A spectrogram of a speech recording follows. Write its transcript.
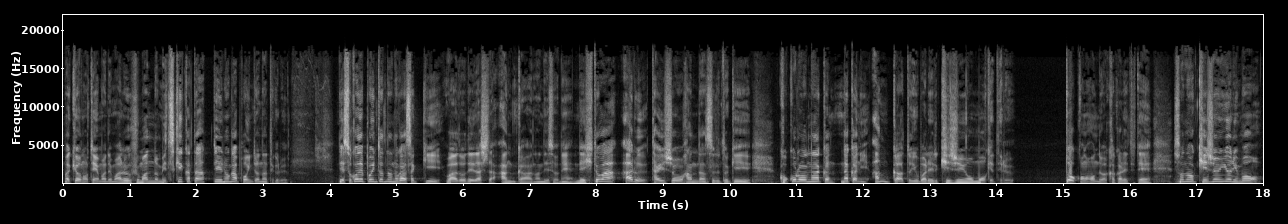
まあ、今日のテーマでもある不満の見つけ方っていうのがポイントになってくる。でそこでポイントなのがさっきワードで出したアンカーなんですよね。で人はある対象を判断する時心の中中にアンカーと呼ばれる基準を設けてるとこの本では書かれててその基準よりも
